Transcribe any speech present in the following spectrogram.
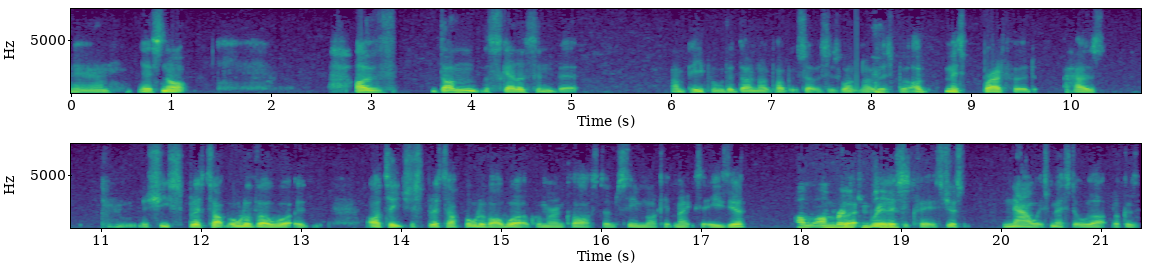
Yeah, it's not. I've done the skeleton bit, and people that don't know public services won't know this, but Miss Bradford has. She split up all of her work. Our teacher split up all of our work when we're in class to seem like it makes it easier. I'm, I'm really but confused. realistically, it's just now it's messed it all up because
